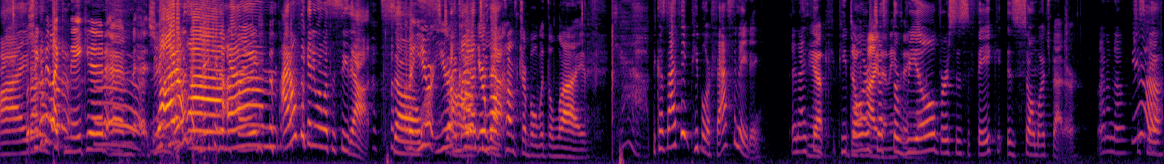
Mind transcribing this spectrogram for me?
I she could be like wanna- naked and she well, I don't. was, naked and afraid. uh, um, I don't think anyone wants to see that. So, But you're you're, I might not you're more that. comfortable with the live. Yeah, because I think people are fascinating, and I think Yep, people don't are hide just the real versus the fake is so much better. I don't know. just. Yeah.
